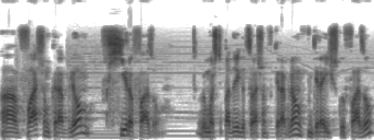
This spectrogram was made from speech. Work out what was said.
вашим кораблем в хирофазу. Вы можете подвигаться вашим кораблем в героическую фазу.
